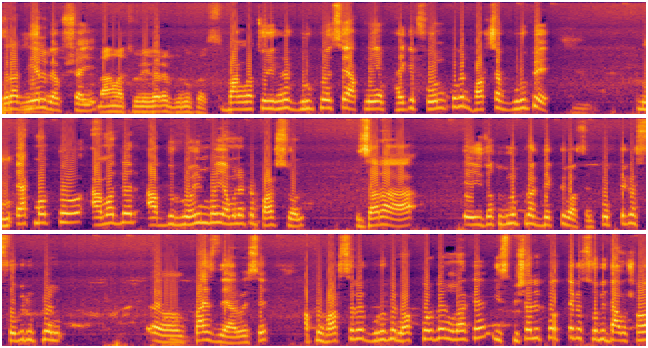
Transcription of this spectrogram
যারা রিয়েল ব্যবসায়ী। বাংলা গ্রুপ আছে। বাংলা চুরি ঘরের গ্রুপ রয়েছে আপনি ভাইকে ফোন করবেন হোয়াটসঅ্যাপ গ্রুপে একমাত্র আমাদের আব্দুর রহিম ভাই এমন একটা পার্সন যারা এই যতগুলো প্রোডাক্ট দেখতে পাচ্ছেন প্রত্যেকের ছবির উপরে প্রাইস দেওয়া রয়েছে। আপনি হোয়াটসঅ্যাপে গ্রুপে নক করবেন ওনাকে স্পেশালি প্রত্যেকের ছবি দাম সহ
